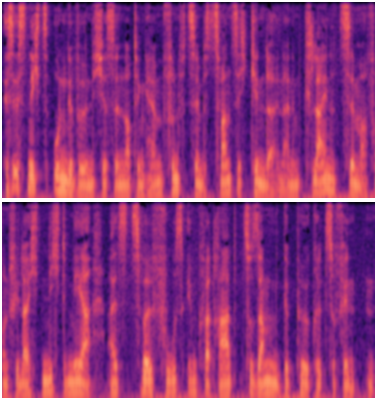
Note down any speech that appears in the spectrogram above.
es ist nichts Ungewöhnliches in Nottingham, 15 bis 20 Kinder in einem kleinen Zimmer von vielleicht nicht mehr als zwölf Fuß im Quadrat zusammengepökelt zu finden.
